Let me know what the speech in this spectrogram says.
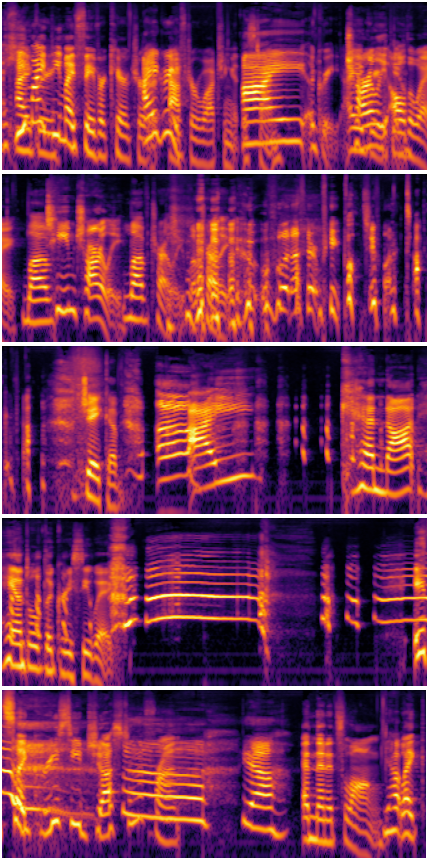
he I might agree. be my favorite character I agree. after watching it this time. I agree. I agree Charlie with all you. the way. Love- Team Charlie. Love Charlie. Love Charlie. What other people do you want to talk about? Jacob. Uh, I cannot handle the greasy wig. It's like greasy just in the front uh, yeah. and then it's long. Yeah. Like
